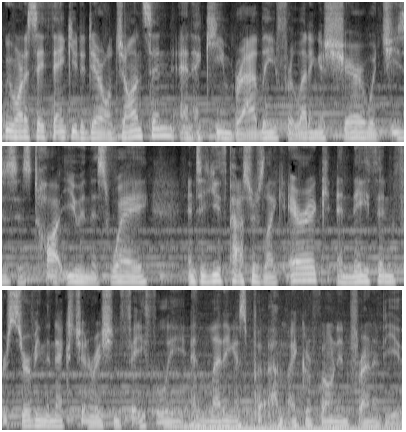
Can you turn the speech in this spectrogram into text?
We want to say thank you to Darrell Johnson and Hakeem Bradley for letting us share what Jesus has taught you in this way, and to youth pastors like Eric and Nathan for serving the next generation faithfully and letting us put a microphone in front of you.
